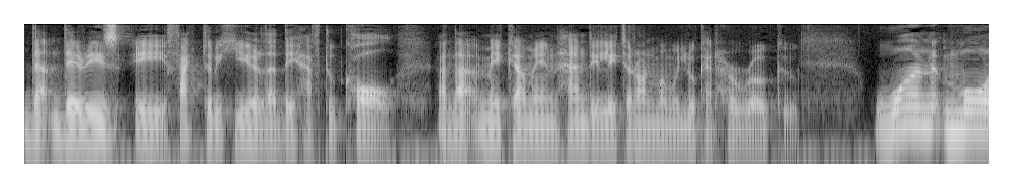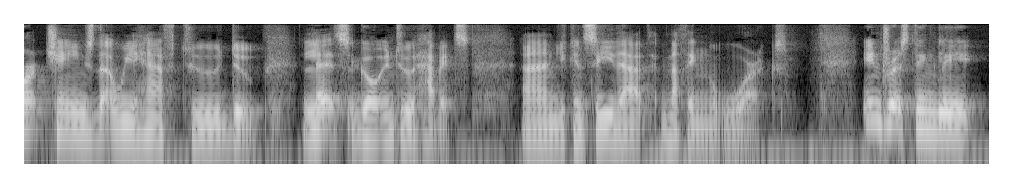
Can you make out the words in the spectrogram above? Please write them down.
that there is a factory here that they have to call. And that may come in handy later on when we look at Heroku. One more change that we have to do. Let's go into habits. And you can see that nothing works. Interestingly,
